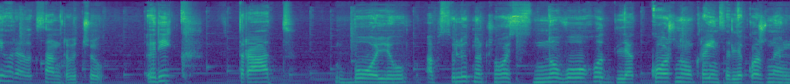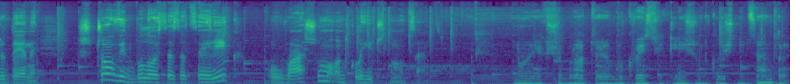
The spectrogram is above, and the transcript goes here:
Ігоре Олександровичу, рік втрат, болю, абсолютно чогось нового для кожного українця, для кожної людини. Що відбулося за цей рік у вашому онкологічному центрі? Ну, якщо брати Буковинський клінічно-онкологічний центр,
